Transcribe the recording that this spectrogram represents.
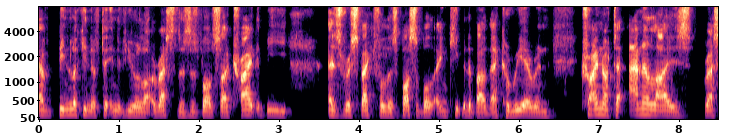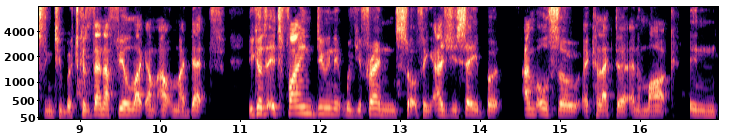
I've been lucky enough to interview a lot of wrestlers as well. So I try to be as respectful as possible and keep it about their career and try not to analyze wrestling too much because then I feel like I'm out of my depth. Because it's fine doing it with your friends, sort of thing, as you say, but I'm also a collector and a mark in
